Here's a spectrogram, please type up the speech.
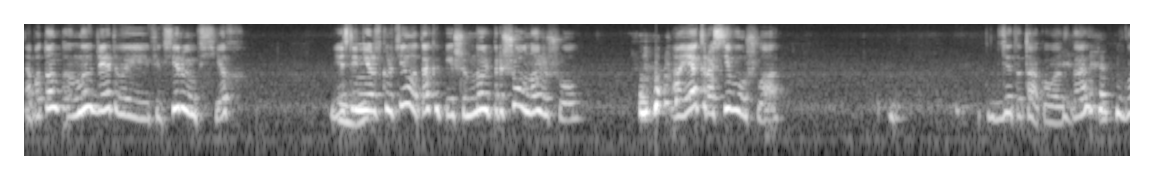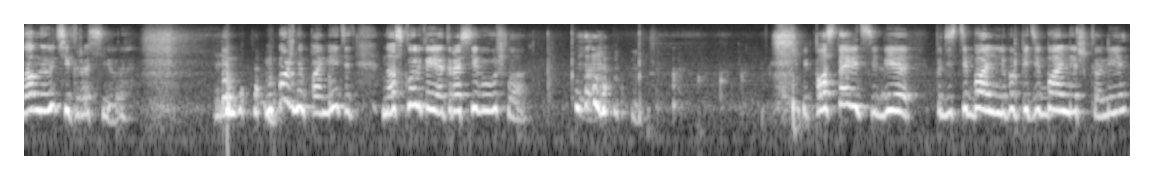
А потом мы для этого и фиксируем всех. Если угу. не раскрутила, так и пишем. Ноль пришел, ноль ушел. А я красиво ушла. Где-то так у вас, да? Главное уйти красиво. Можно пометить, насколько я красиво ушла. И поставить себе по десятибальной или по пятибальной шкале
